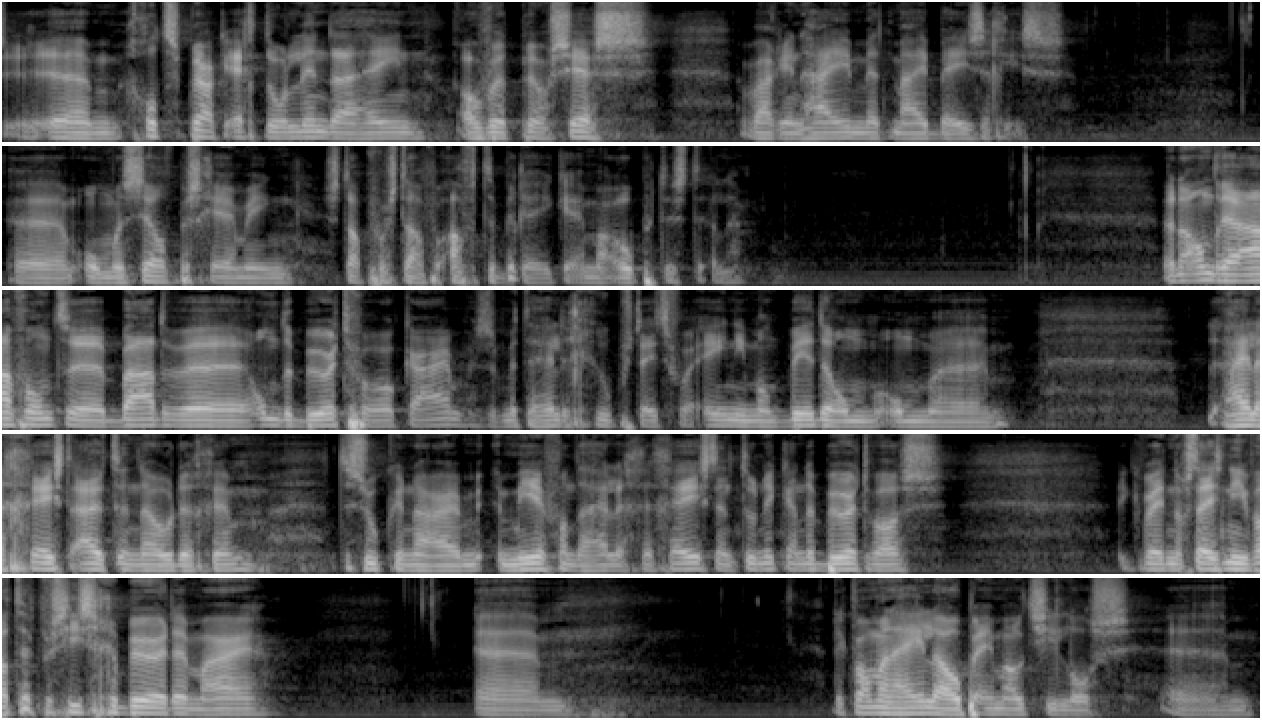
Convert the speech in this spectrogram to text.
Um, God sprak echt door Linda heen over het proces waarin hij met mij bezig is. Um, om mijn zelfbescherming stap voor stap af te breken en me open te stellen. Een andere avond uh, baden we om de beurt voor elkaar. Dus met de hele groep steeds voor één iemand bidden om, om uh, de Heilige Geest uit te nodigen. Te zoeken naar meer van de Heilige Geest. En toen ik aan de beurt was, ik weet nog steeds niet wat er precies gebeurde, maar um, er kwam een hele hoop emotie los. Um,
